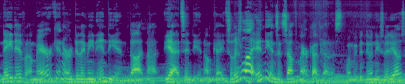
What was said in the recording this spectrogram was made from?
Native American, or do they mean Indian? Dot not. Yeah, it's Indian. Okay. So there's a lot of Indians in South America. I've noticed when we've been doing these videos,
